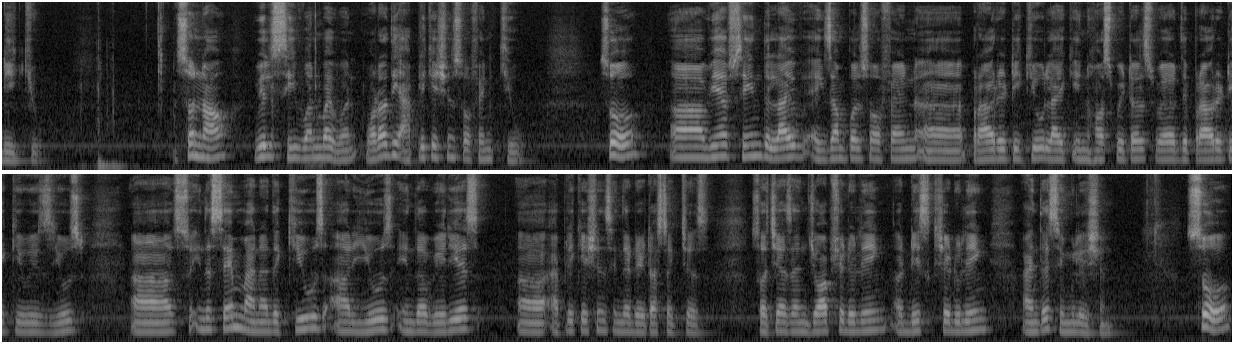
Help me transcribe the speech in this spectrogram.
DQ so now we'll see one by one what are the applications of an queue. So uh, we have seen the live examples of an uh, priority queue like in hospitals where the priority queue is used. Uh, so in the same manner the queues are used in the various uh, applications in the data structures such as in job scheduling, a disk scheduling, and the simulation. So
